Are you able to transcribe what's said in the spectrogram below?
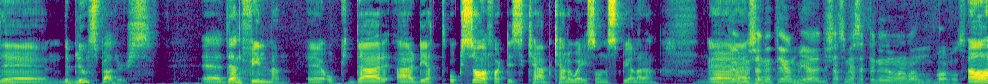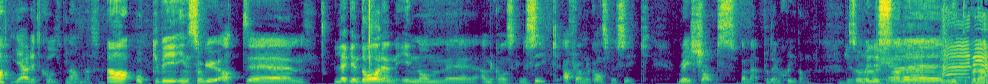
eh, The Blues Brothers. Eh, den filmen. Eh, och där är det också faktiskt Cab Calloway som spelar den. Eh, Den känner jag inte igen men jag, det känns som jag sett den i någon annan barndomsfilm. ja, Jävligt coolt namn alltså. ja, och vi insåg ju att eh, legendaren inom eh, amerikansk musik, afroamerikansk musik, Ray Charles var med på den skivan. Så vi lyssnade lite på den.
